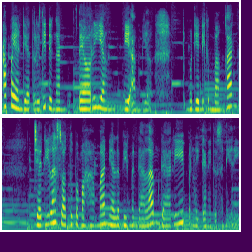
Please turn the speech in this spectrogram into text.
apa yang dia teliti dengan teori yang diambil. Kemudian dikembangkan jadilah suatu pemahaman yang lebih mendalam dari penelitian itu sendiri.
